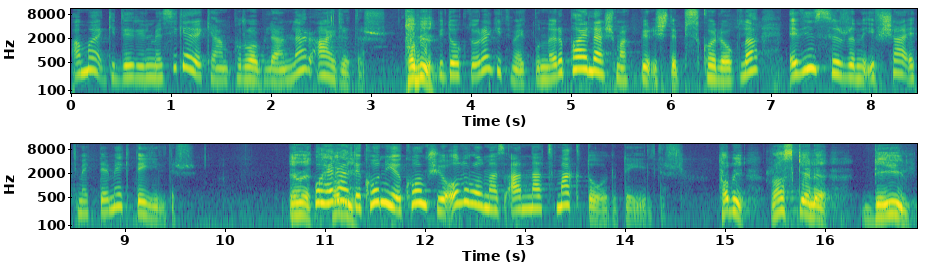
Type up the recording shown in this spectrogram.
Ama giderilmesi gereken problemler ayrıdır. tabii. Bir doktora gitmek, bunları paylaşmak bir işte psikologla evin sırrını ifşa etmek demek değildir. Evet, Bu herhalde tabii. konuya komşuya olur olmaz anlatmak doğru değildir. Tabii rastgele değil.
